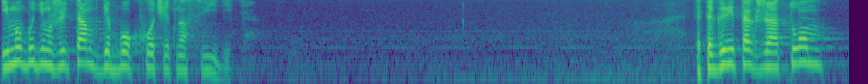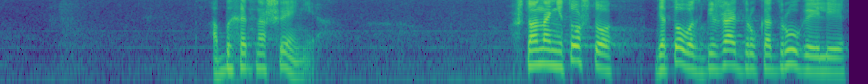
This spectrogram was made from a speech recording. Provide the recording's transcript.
и мы будем жить там, где Бог хочет нас видеть. Это говорит также о том, об их отношениях. Что она не то, что готова сбежать друг от друга или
